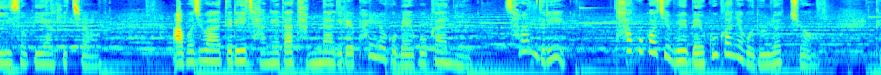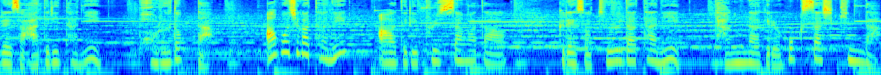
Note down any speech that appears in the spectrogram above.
이솝 이야기죠. 아버지와 아들이 장에다 당나귀를 팔려고 메고 가니 사람들이 타고 가지 왜 메고 가냐고 놀렸죠. 그래서 아들이 타니 버릇없다. 아버지가 타니 아들이 불쌍하다. 그래서 둘 다 타니 당나귀를 혹사시킨다.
